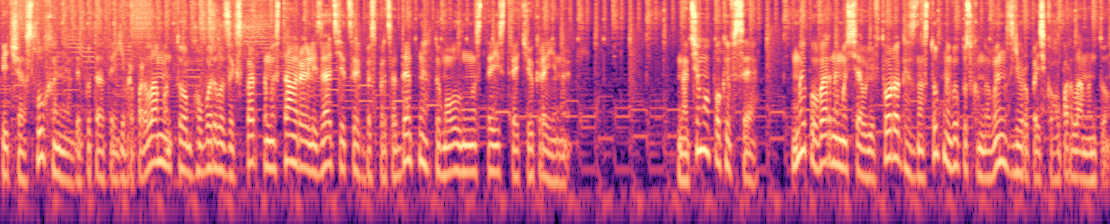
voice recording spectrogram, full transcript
Під час слухання депутати Європарламенту обговорили з експертами стан реалізації цих безпрецедентних домовленостей з третьою країною. На цьому поки все. Ми повернемося у вівторок з наступним випуском новин з Європейського парламенту.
